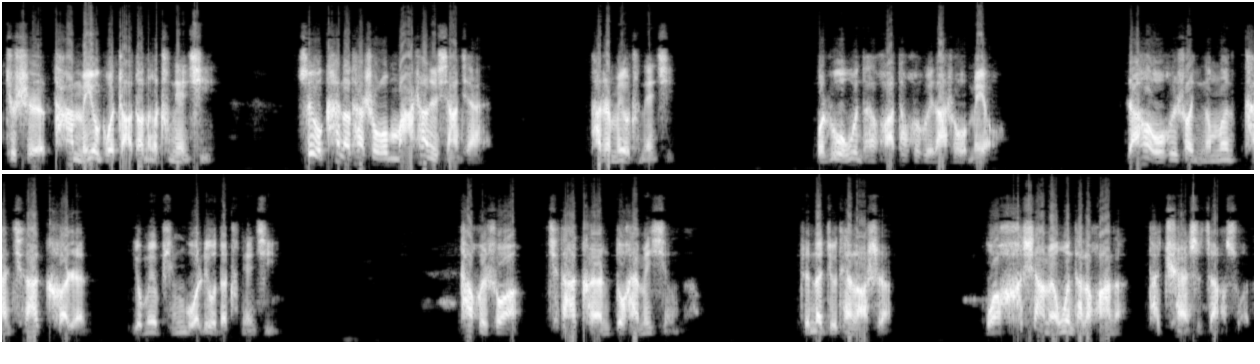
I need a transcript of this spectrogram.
就是他没有给我找到那个充电器。所以我看到他的时候，我马上就想起来，他这没有充电器。我如果问他的话，他会回答说我没有。然后我会说你能不能看其他客人有没有苹果六的充电器？他会说其他客人都还没醒呢。真的，九天老师，我下面问他的话呢，他全是这样说的。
